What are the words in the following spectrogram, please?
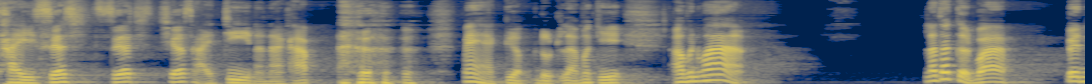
ไทยเสื้อเสื้อเชื้อสายจีนนะครับ แม่เกือบหลุดแล้วเมื่อกี้ เอาเป็นว่า แล้วถ้าเกิดว่าเป็น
